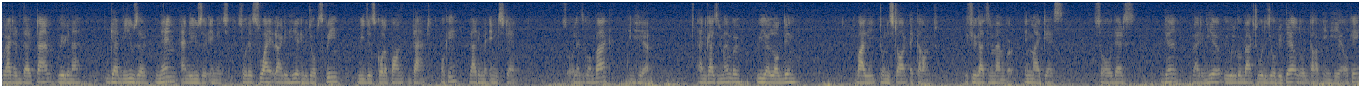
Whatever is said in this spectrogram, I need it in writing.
right at that time we're gonna get the user name and the user image. So that's why right in here in the job screen we just call upon that okay? That in the init state so let's go back in here. And guys remember we are logged in by the Tony Stark account if you guys remember in my case. So that's done. Right in here we will go back to the job detail dot in here okay?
